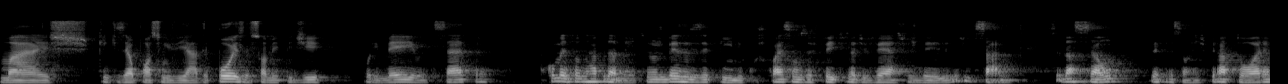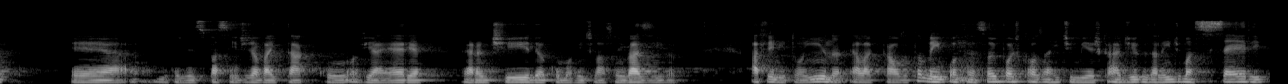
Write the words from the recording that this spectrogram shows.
mas quem quiser eu posso enviar depois, é só me pedir por e-mail, etc. Comentando rapidamente, nos benzodiazepínicos, quais são os efeitos adversos deles? A gente sabe, sedação, depressão respiratória, é, muitas vezes o paciente já vai estar com a via aérea garantida, com uma ventilação invasiva. A fenitoína, ela causa também hipotensão e pode causar arritmias cardíacas, além de uma série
